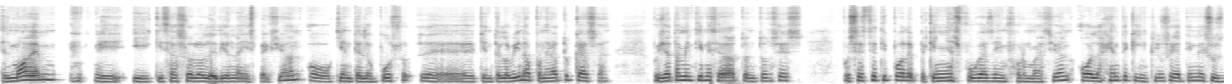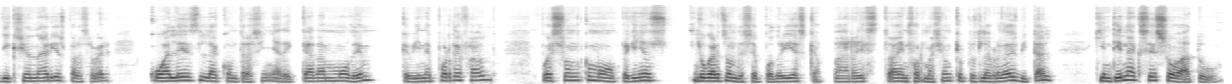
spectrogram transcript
el modem y, y quizás solo le dio una inspección o quien te lo puso, eh, quien te lo vino a poner a tu casa, pues ya también tiene ese dato. Entonces, pues este tipo de pequeñas fugas de información o la gente que incluso ya tiene sus diccionarios para saber cuál es la contraseña de cada modem que viene por default, pues son como pequeños lugares donde se podría escapar esta información que pues la verdad es vital. Quien tiene acceso a tu,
